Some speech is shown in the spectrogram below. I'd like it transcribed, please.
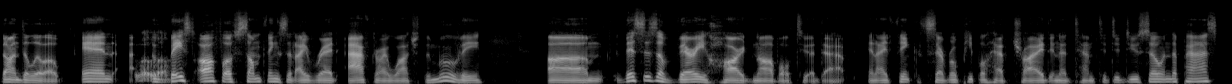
Don DeLillo. And DeLillo. based off of some things that I read after I watched the movie, um, this is a very hard novel to adapt. And I think several people have tried and attempted to do so in the past.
